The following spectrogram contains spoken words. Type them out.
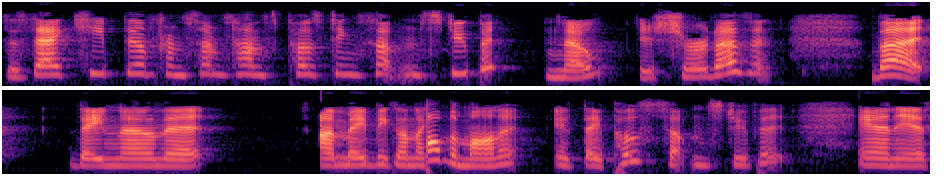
does that keep them from sometimes posting something stupid? No, it sure doesn't. But they know that I may be going to call them on it if they post something stupid. And if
